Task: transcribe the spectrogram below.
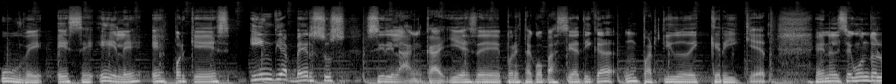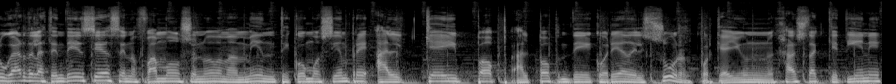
VSL es porque es India versus Sri Lanka y es eh, por esta Copa Asiática un partido de cricket. En el segundo lugar de las tendencias eh, nos vamos nuevamente como siempre al K-Pop, al pop de Corea del Sur, porque hay un hashtag que tiene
